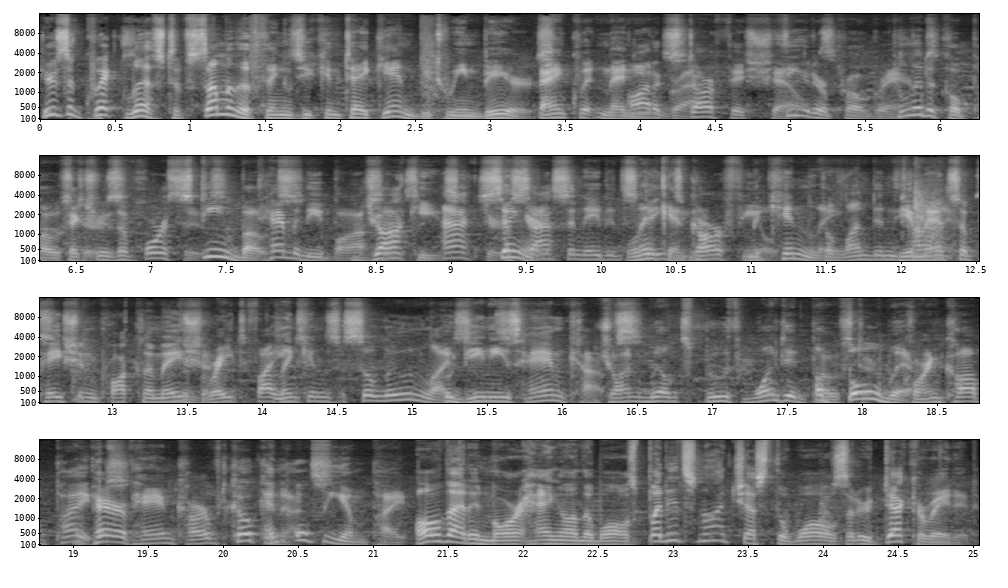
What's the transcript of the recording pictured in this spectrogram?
Here's a quick list of some of the things you can take in between beers banquet menus, Autographs, starfish shells, theater programs, political posters, pictures of horses, steamboats, Tammany bosses, jockeys, actors, singers, assassinated Lincoln, statesmen, Garfield, McKinley, the London the Times, Emancipation Proclamation, the Great Fight, Lincoln's saloon license, Houdini's handcuffs, John Wilkes Booth wanted a poster, bullwhip, corncob pipe, a pair of hand-carved coconuts, an opium pipe. All that and more hang on the walls, but it's not just the walls that are decorated.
